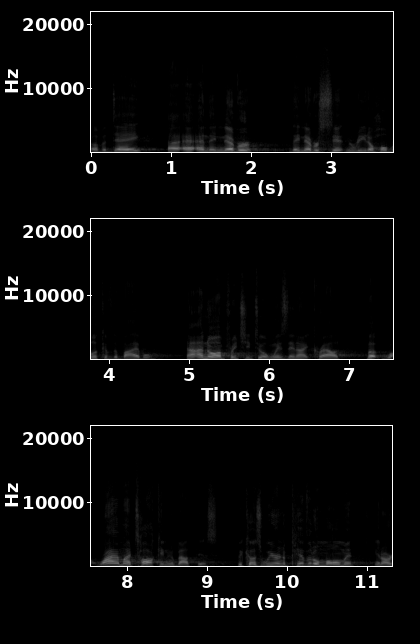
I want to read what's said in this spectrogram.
of a day, uh, and they never, they never sit and read a whole book of the Bible. Now, I know I'm preaching to a Wednesday night crowd, but wh- why am I talking about this? Because we're in a pivotal moment in our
